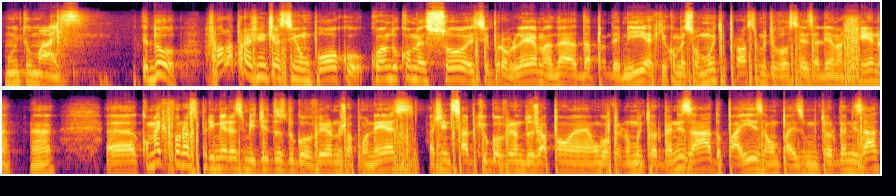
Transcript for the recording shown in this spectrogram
muito mais. Edu, fala pra gente assim um pouco quando começou esse problema né, da pandemia, que começou muito próximo de vocês ali na China, né? Uh, como é que foram as primeiras medidas do governo japonês? A gente sabe que o governo do Japão é um governo muito organizado, o país é um país muito organizado.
